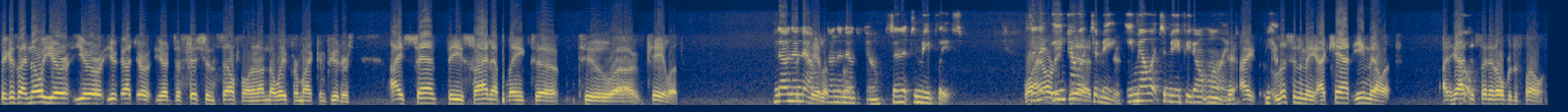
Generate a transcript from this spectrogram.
Because I know you're you're you got your your deficient cell phone and I'm away for my computers. I sent the sign up link to to uh, Caleb. No, no, no, no, no, no, no. Send it to me, please. Well, Send it, email did. it to me. Email it to me if you don't mind. I yeah. listen to me. I can't email it. I had oh. to send it over the phone.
